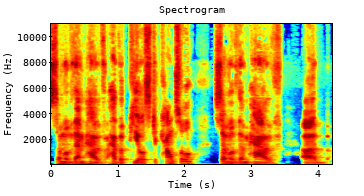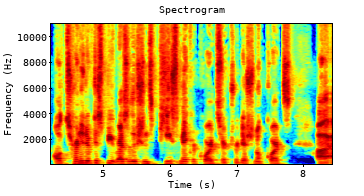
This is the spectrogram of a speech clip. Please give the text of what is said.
Some of them have have appeals to council some of them have uh, alternative dispute resolutions peacemaker courts or traditional courts uh,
